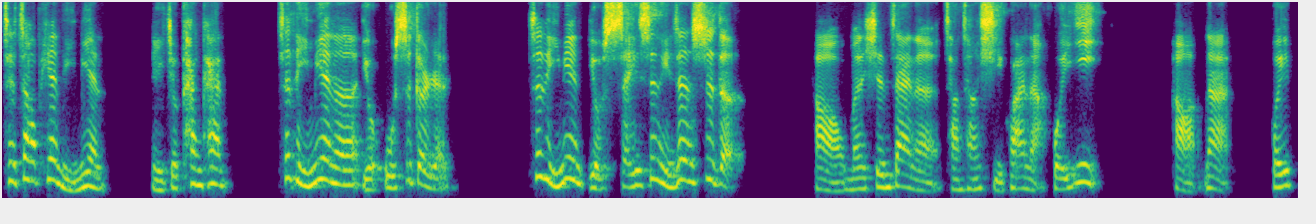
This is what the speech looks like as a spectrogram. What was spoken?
这照片里面。你就看看这里面呢，有五十个人，这里面有谁是你认识的？好，我们现在呢常常喜欢呢、回忆，好，那回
